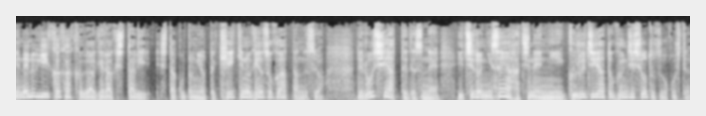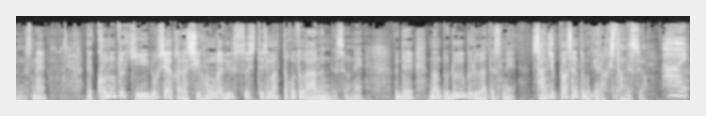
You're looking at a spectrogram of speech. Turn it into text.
エネルギー価格が下落したりしたことによって景気の減速があったんですよ。で、ロシアってですね、一度2008年にグルジアと軍事衝突を起こしてるんですね。で、この時、ロシアから資本が流出してしまったことがあるんですよね。で、なんとルーブルがですね、30%も下落したんですよ。はい。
